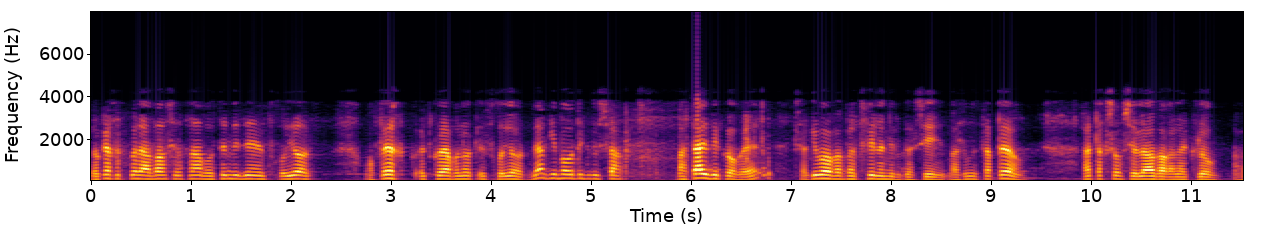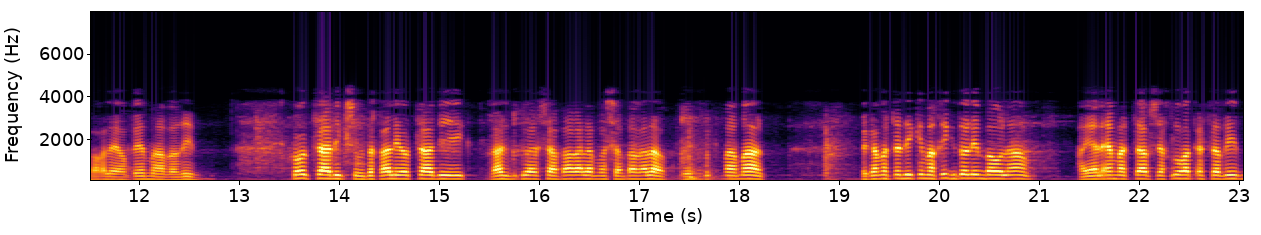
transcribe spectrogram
לוקח את כל העבר שלך ועושה מזה זכויות. הופך את כל העוונות לזכויות. זה הגיבור דקדושה. מתי זה קורה? כשהגיבור והתפילה נפגשים, אז הוא מספר. אל תחשוב שלא עבר עליי כלום, עבר עליי הרבה מעברים. כל צדיק שהוא זכה להיות צדיק, רק בגלל שעבר עליו מה שעבר עליו, זה מעמד. וגם הצדיקים הכי גדולים בעולם, היה להם מצב שאכלו רק עשבים,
